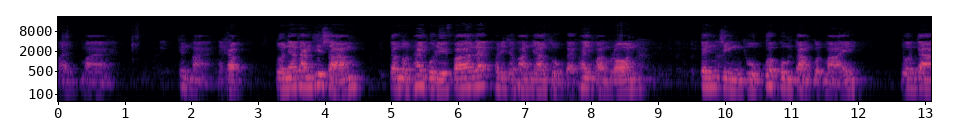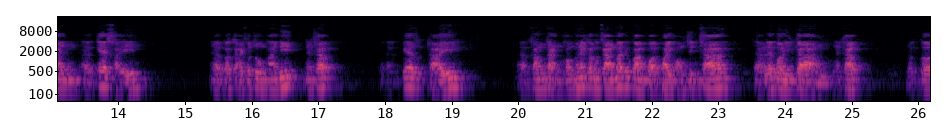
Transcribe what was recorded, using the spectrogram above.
มามาขึ้นมานะครับ ตัวแนวทางที่สามกำหนดให้บุหรี่ฟ้าและผลิตภัณฑ์ยาสูบแบบให้ความร้อน เป็นสิ่งถูกควบคุมตามกฎหมาย โดยการแก้ไขประกาศกระทรวงพาณิชย์นะครับ แก้ไข คำสั่งของคณะกรรมการว่าด้วยความปลอดภัยของสินค้าและบริการนะครับ แล้วก็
